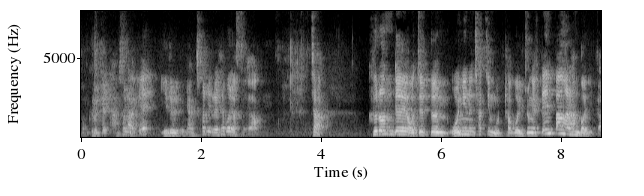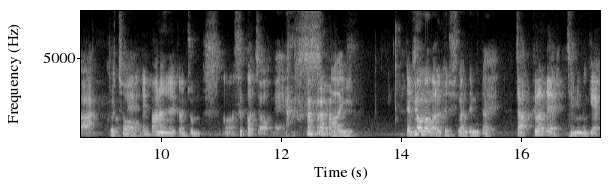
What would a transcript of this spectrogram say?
좀 그렇게 단순하게 일을 그냥 처리를 해버렸어요. 자, 그런데 어쨌든 원인은 찾지 못하고 일종의 땜빵을 한 거니까. 그렇죠. 네, 땜빵을 하니까 좀 어, 슬펐죠. 네. 아, 이 땜빵만 가르쳐 주시면 안 됩니다. 네. 자, 그런데 재밌는 게,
